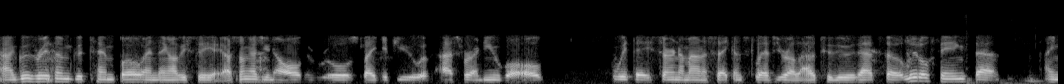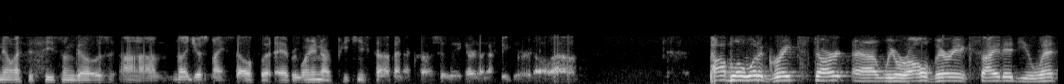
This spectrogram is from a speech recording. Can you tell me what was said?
uh, good rhythm, good tempo, and then obviously as long as you know all the rules, like if you ask for a new ball with a certain amount of seconds left, you're allowed to do that. So little things that I know as the season goes, um, not just myself, but everyone in our pitching staff and across the league are going to figure it all out. Pablo, what a great start! Uh, we were all very excited. You went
